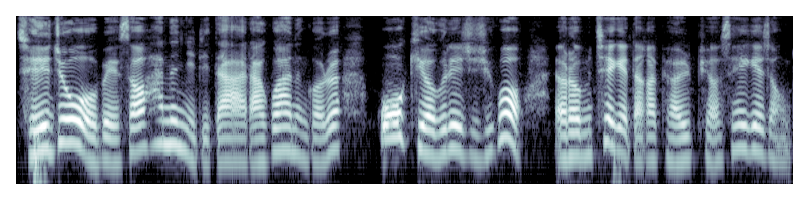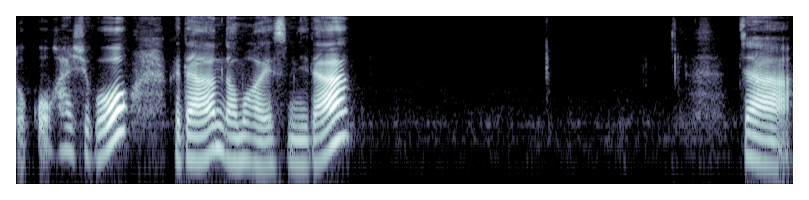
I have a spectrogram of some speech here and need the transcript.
제조업에서 하는 일이다 라고 하는 거를 꼭 기억을 해 주시고 여러분 책에다가 별표 3개 정도 꼭 하시고 그 다음 넘어가겠습니다. 자,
